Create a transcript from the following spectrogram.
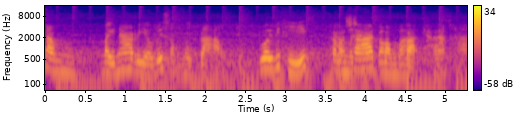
กรรมใบหน้าเรียวด้วยสองมือเปล่า ด้วยวิถีธรรมชาติบำบัดนะคะ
